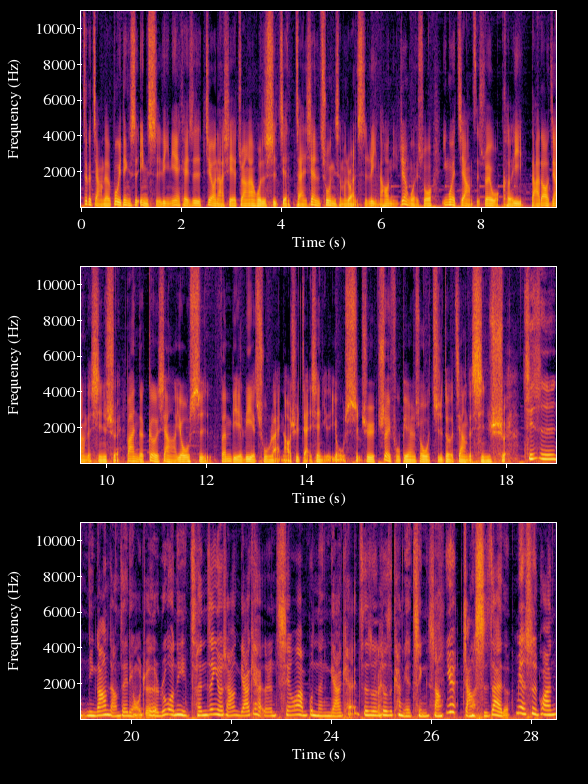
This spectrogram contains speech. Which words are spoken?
这个讲的不一定是硬实力，你也可以是借由哪些专案或是事件，展现出你什么软实力，然后你认为说，因为这样子，所以我可以达到这样的薪水，把你的各项优势分别列出来，然后去展现你的优势，去说服别人说我值得这样的薪水。其实你刚刚讲这一点，我觉得如果你曾经有想要压开的人，千万不能压开，这是就是看你的情商。因为讲实在的，面试官。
